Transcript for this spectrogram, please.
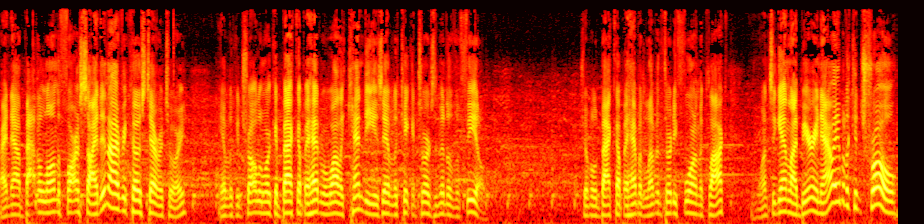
Right now, battle on the far side in Ivory Coast territory. Able to control and work it back up ahead where Wally Kendi is able to kick it towards the middle of the field. Dribbled back up ahead with 11.34 on the clock. Once again, Liberia now able to control.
